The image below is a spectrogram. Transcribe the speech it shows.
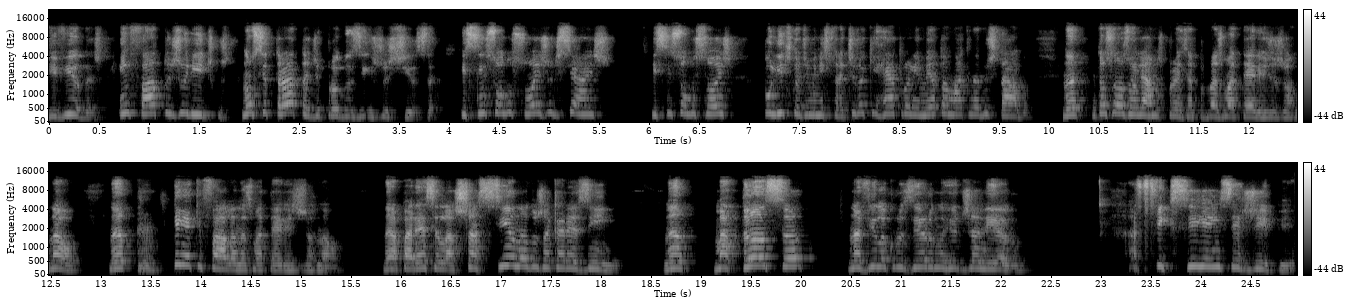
vividas, em fatos jurídicos. Não se trata de produzir justiça, e sim soluções judiciais, e sim soluções político-administrativas que retroalimentam a máquina do Estado. Né? Então, se nós olharmos, por exemplo, para as matérias de jornal, né? Quem é que fala nas matérias de jornal? Né? Aparece lá, chacina do Jacarezinho, né? matança na Vila Cruzeiro, no Rio de Janeiro, asfixia em Sergipe.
